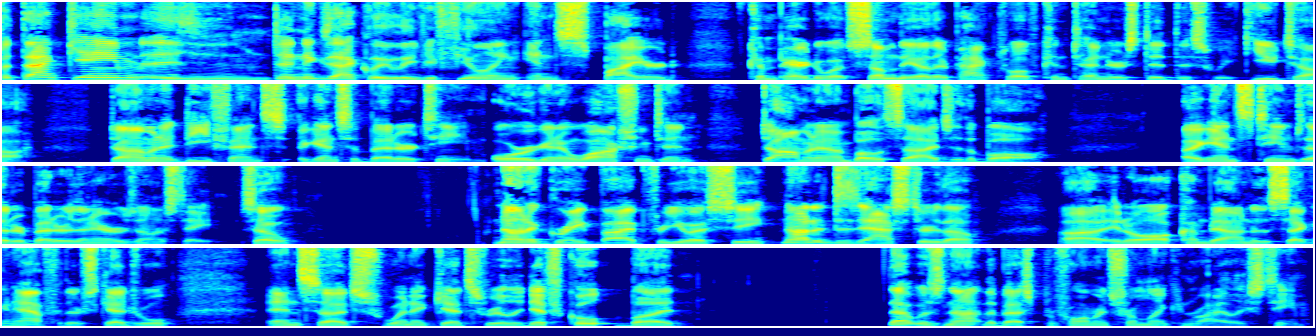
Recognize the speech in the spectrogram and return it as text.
But that game eh, didn't exactly leave you feeling inspired compared to what some of the other Pac 12 contenders did this week. Utah, dominant defense against a better team. Oregon and Washington, dominant on both sides of the ball against teams that are better than Arizona State. So, not a great vibe for USC. Not a disaster, though. Uh, it'll all come down to the second half of their schedule and such when it gets really difficult, but that was not the best performance from Lincoln Riley's team.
